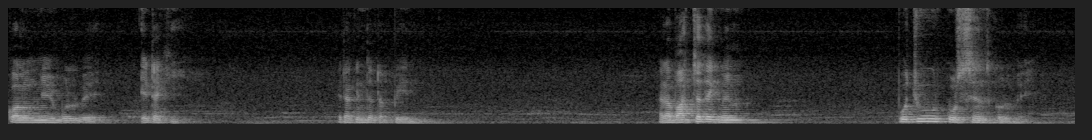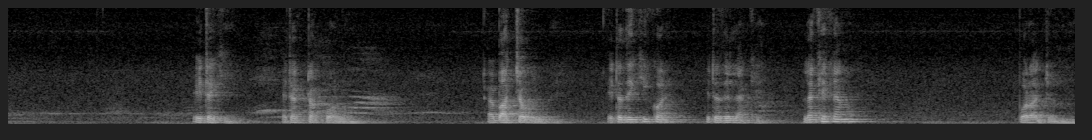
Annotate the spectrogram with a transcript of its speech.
কলম নিয়ে বলবে, এটা কি? এটা কিন্তু একটা পেন। একটা বাচ্চা দেখবেন প্রচুর কোশ্চেন্স করবে। এটা কি? এটা একটা কলম। বাচ্চা বলবে, এটা দিয়ে কী করে? এটাতে লেখে। লেখে কেন? পড়ার জন্য।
